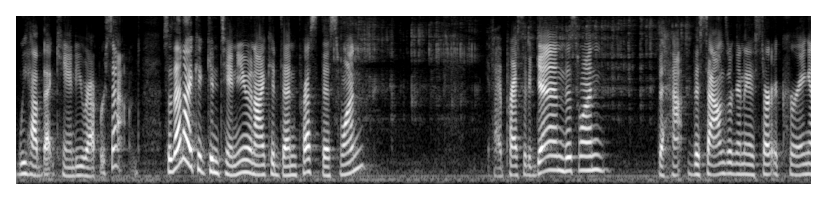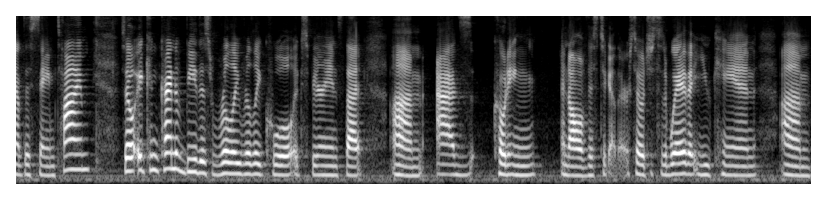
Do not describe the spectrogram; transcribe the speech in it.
we have that candy wrapper sound. So then I could continue and I could then press this one. If I press it again, this one, the, the sounds are gonna start occurring at the same time. So it can kind of be this really, really cool experience that um, adds coding and all of this together. So it's just a way that you can um,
